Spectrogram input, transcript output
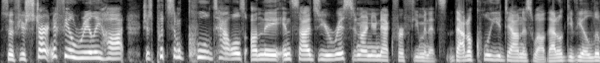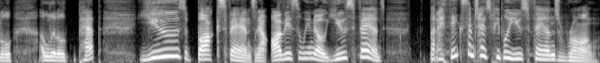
So if you're starting to feel really hot, just put some cool towels on the insides of your wrist and on your neck for a few minutes. That'll cool you down as well. That'll give you a little a little pep. Use box fans. Now, obviously we know use fans, but I think sometimes people use fans wrong.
